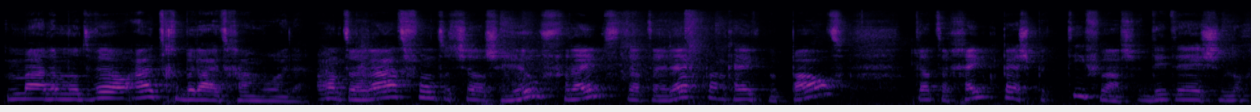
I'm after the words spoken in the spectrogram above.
Maar er moet wel uitgebreid gaan worden. Want de raad vond het zelfs heel vreemd dat de rechtbank heeft bepaald dat er geen perspectief was. Dit heeft ze nog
